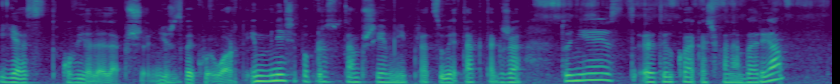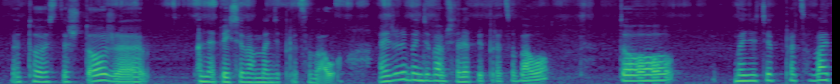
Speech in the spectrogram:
jest o wiele lepszy niż zwykły Word i mnie się po prostu tam przyjemniej pracuje, tak? Także to nie jest e, tylko jakaś fanaberia, to jest też to, że lepiej się Wam będzie pracowało. A jeżeli będzie Wam się lepiej pracowało, to będziecie pracować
